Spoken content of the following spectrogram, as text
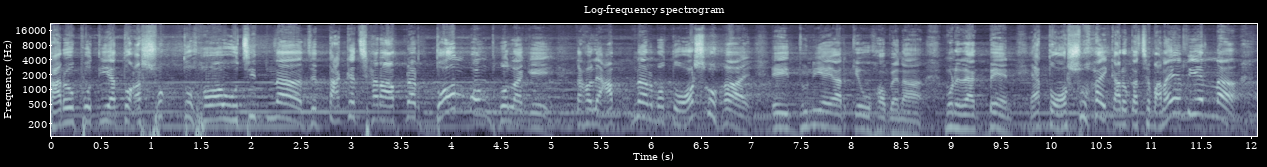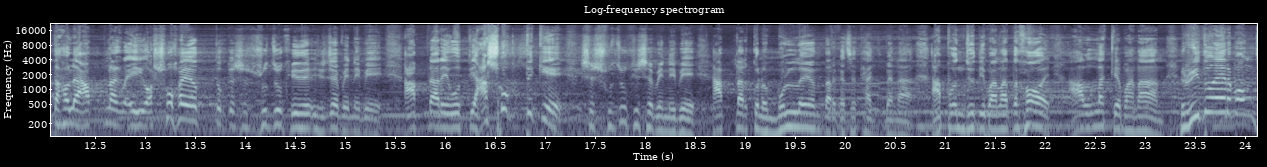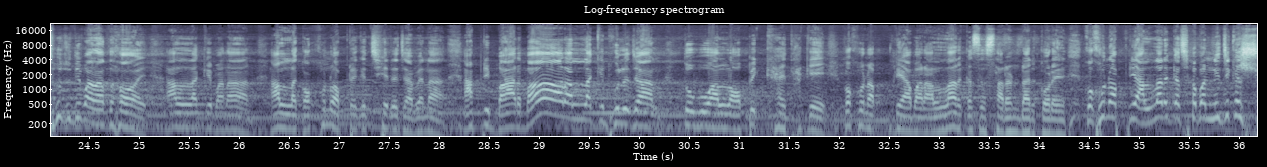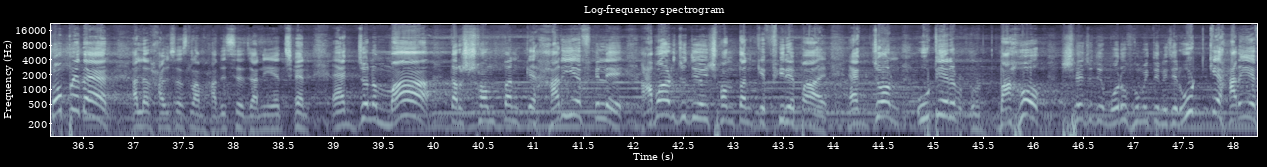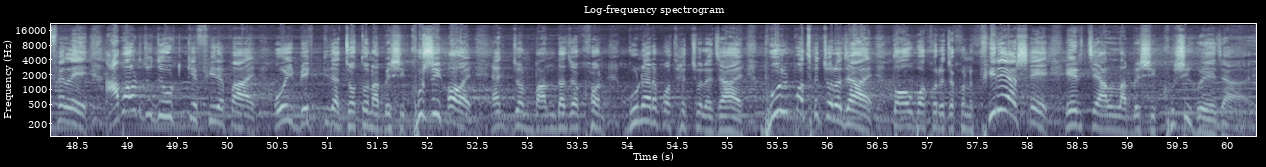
কারও প্রতি এত আসক্ত হওয়া উচিত না যে তাকে ছাড়া আপনার দম বন্ধ লাগে। তাহলে আপনার মতো অসহায় এই দুনিয়ায় আর কেউ হবে না। মনে রাখবেন, এত অসহায় কারও কাছে বানাইয়া দিয়েন না, তাহলে আপনার এই অসহায়ত্বকে সে সুযোগ হিসেবে নেবে। আপনার এই অতি আসক্তিকে সে সুযোগ হিসেবে নেবে। আপনার কোনো মূল্যায়ন তার কাছে থাকবে না। আপন যদি বানাতে হয়, আল্লাহকে বানান। হৃদয়ের বন্ধু যদি বানাতে হয়, আল্লাহকে বানান। আল্লাহ কখনো আপনাকে ছেড়ে যাবে না। আপনি বারবার আল্লাহকে ভুলে যান। তবু আল্লাহ অপেক্ষায় থাকে। কখন আপনি আবার আল্লাহর কাছে সারেন্ডার করেন? কখনো আপনি আল্লাহর কাছে আবার নিজেকে সঁপে দেন? আল্লাহর হাবিস ইসলাম হাদিসে জানিয়েছেন, একজন মা তার সন্তানকে হারিয়ে ফেলে, আবার যদি ওই সন্তানকে ফিরে পায়, একজন উটের বাহক, সে যদি মরুভূমিতে নিজের উটকে হারিয়ে ফেলে, আবার যদি উটকে ফিরে পায়, ওই ব্যক্তিটা যত না বেশি খুশি হয়, একজন বান্দা যখন গুনার পথে চলে যায়, ভুল পথে চলে যায়, তওবা করে যখন ফিরে আসে, এর চেয়ে আল্লাহ বেশি খুশি হয়ে যায়।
